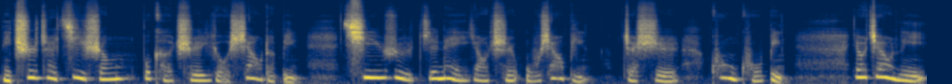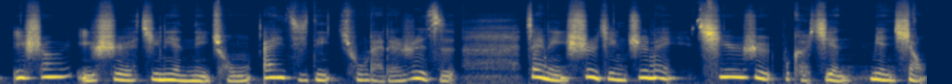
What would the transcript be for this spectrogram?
你吃这祭牲，不可吃有效的饼；七日之内要吃无效饼，这是困苦饼，要叫你一生一世纪念你从埃及地出来的日子。在你世境之内，七日不可见面笑。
